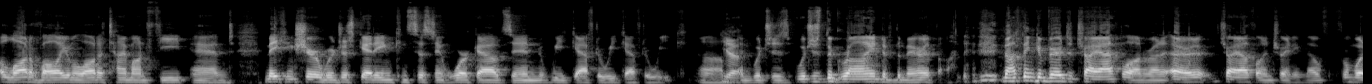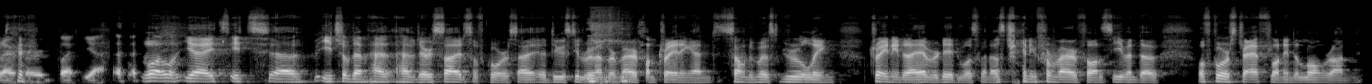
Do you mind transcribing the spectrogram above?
a lot of volume, a lot of time on feet, and making sure we're just getting consistent workouts in week after week after week. Um, yeah. and which is which is the grind of the marathon. Nothing compared to triathlon run or triathlon training though, from what I've heard. but yeah. well, yeah, it's it's uh, each of them have, have their sides, of course. I, I do still remember marathon training, and some of the most grueling training that I ever did was when I was training for marathons. Even though, of course, triathlon in the long run,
